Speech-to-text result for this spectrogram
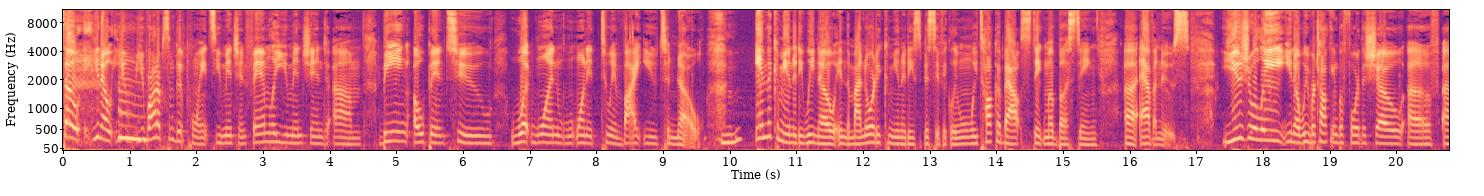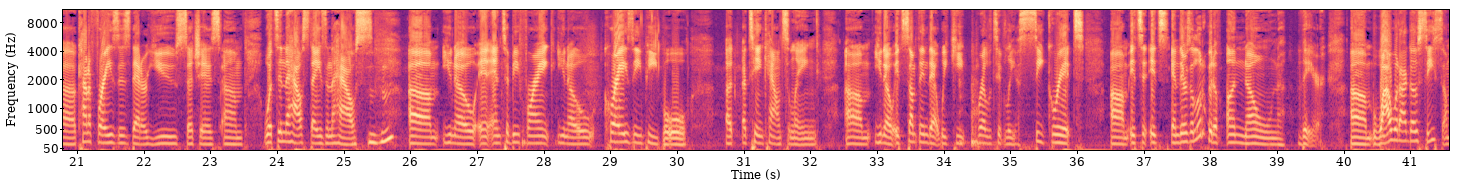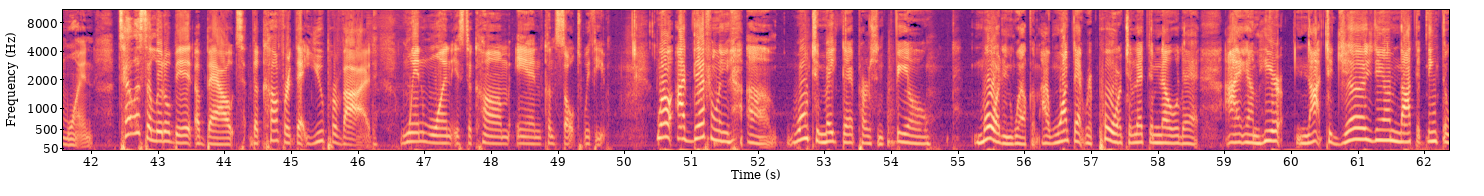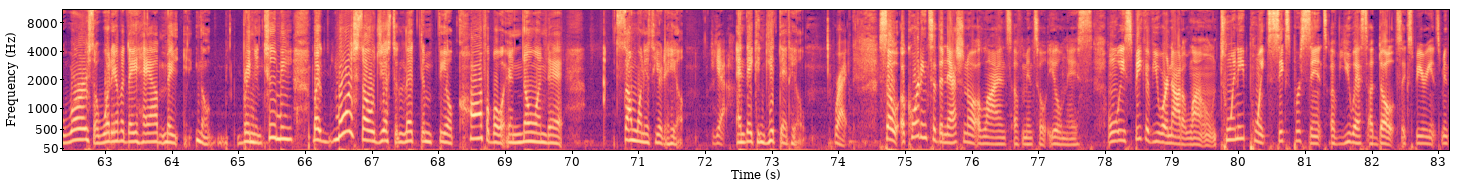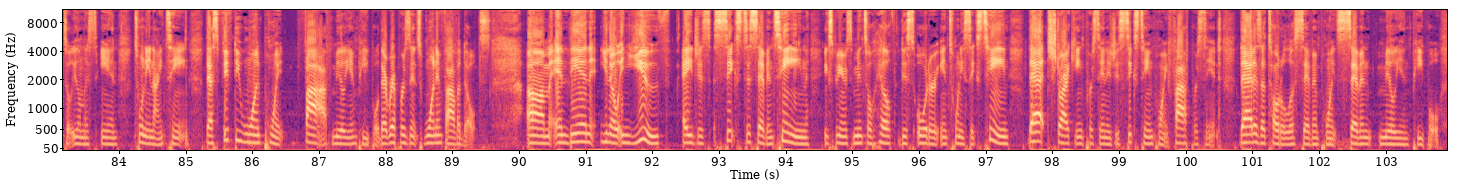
so you know you you brought up some good points. You mentioned family. You mentioned um, being open to what one wanted to invite you to know. Mm-hmm in the community, we know in the minority community specifically, when we talk about stigma busting uh, avenues, usually, you know, we were talking before the show of uh, kind of phrases that are used, such as um, "what's in the house stays in the house." Mm-hmm. Um, you know, and, and to be frank, you know, crazy people attend counseling. Um, you know, it's something that we keep relatively a secret. Um, it's it's and there's a little bit of unknown there. Um, why would I go see someone? Tell us a little bit about the comfort that you provide when one is to come and consult with you. Well, I definitely um, want to make that person feel more than welcome. I want that rapport to let them know that I am here not to judge them, not to think the worst or whatever they have may you know bringing to me, but more so just to let them feel comfortable in knowing that someone is here to help. Yeah. And they can get that help. Right. So, according to the National Alliance of Mental Illness, when we speak of you are not alone, 20.6% of U.S. adults experienced mental illness in 2019. That's 51.5 million people. That represents one in five adults. Um, and then, you know, in youth, ages 6 to 17 experienced mental health disorder in 2016, that striking percentage is 16.5%. That is a total of 7.7 million people.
